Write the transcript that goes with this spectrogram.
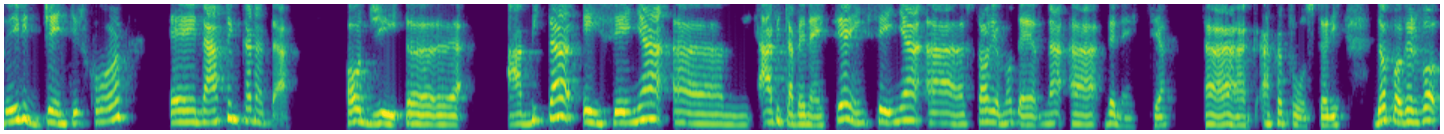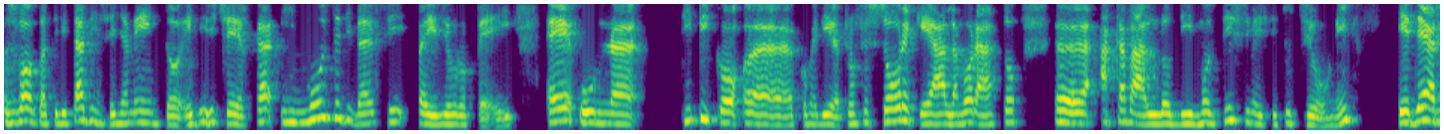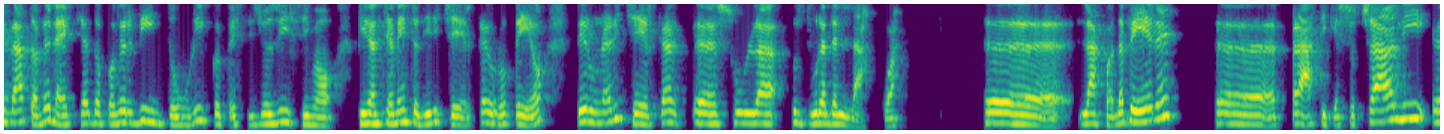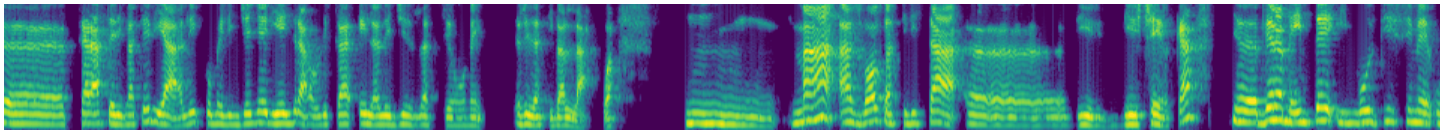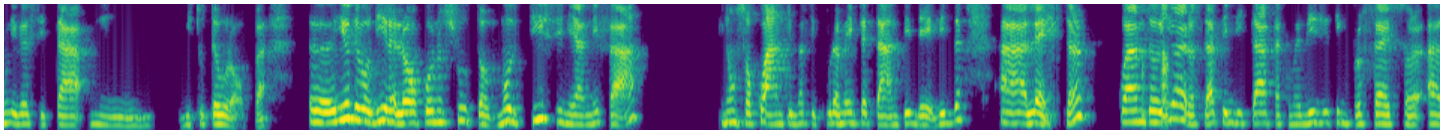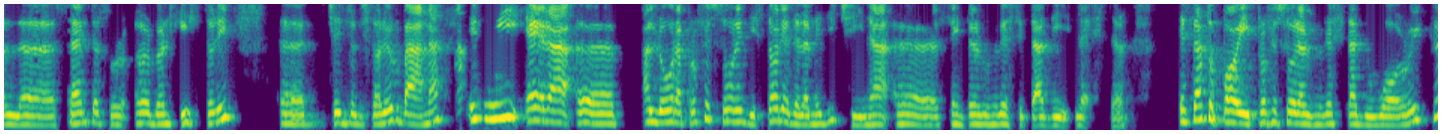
David Gentilcore è nato in Canada. Oggi eh, abita e insegna, uh, abita a Venezia e insegna uh, storia moderna a Venezia, a, a Foscari, dopo aver vo- svolto attività di insegnamento e di ricerca in molti diversi paesi europei. È un tipico eh, come dire, professore che ha lavorato eh, a cavallo di moltissime istituzioni ed è arrivato a Venezia dopo aver vinto un ricco e prestigiosissimo finanziamento di ricerca europeo per una ricerca eh, sulla cultura dell'acqua. Eh, l'acqua da bere, eh, pratiche sociali, eh, caratteri materiali come l'ingegneria idraulica e la legislazione relativa all'acqua. Mm, ma ha svolto attività eh, di, di, ricerca eh, veramente in moltissime università mh, mm, di tutta Europa. Eh, io devo dire, l'ho conosciuto moltissimi anni fa, non so quanti, ma sicuramente tanti, David, a Leicester, quando io ero stata invitata come visiting professor al Center for Urban History, eh, centro di storia urbana, e lui era eh, allora professore di storia della medicina eh, sempre all'Università di Leicester. È stato poi professore all'Università di Warwick,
